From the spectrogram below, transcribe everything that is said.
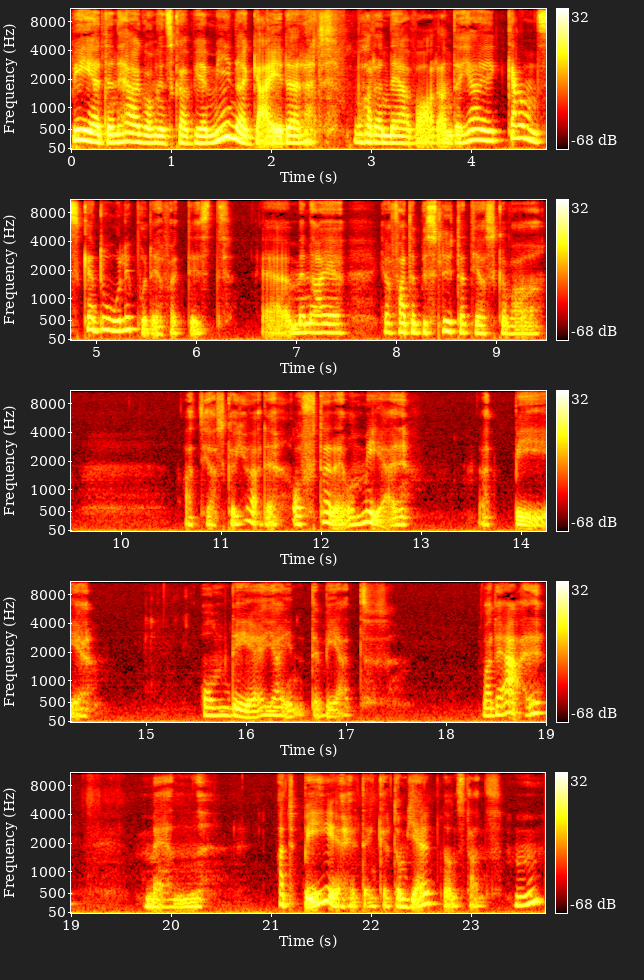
be, den här gången ska jag be mina guider att vara närvarande. Jag är ganska dålig på det faktiskt. Eh, men jag, jag fattat beslut att jag ska vara att jag ska göra det oftare och mer. Att be om det jag inte vet vad det är. Men att be helt enkelt om hjälp någonstans. Mm.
